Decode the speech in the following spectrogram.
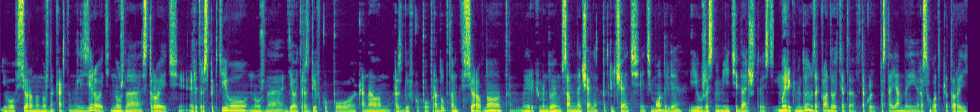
его все равно нужно как-то анализировать, нужно строить ретроспективу, нужно делать разбивку по каналам, разбивку по продуктам. Все равно там, мы рекомендуем в самом начале подключать эти модули и уже с ними идти дальше. То есть мы рекомендуем закладывать это в такой постоянный расход, который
